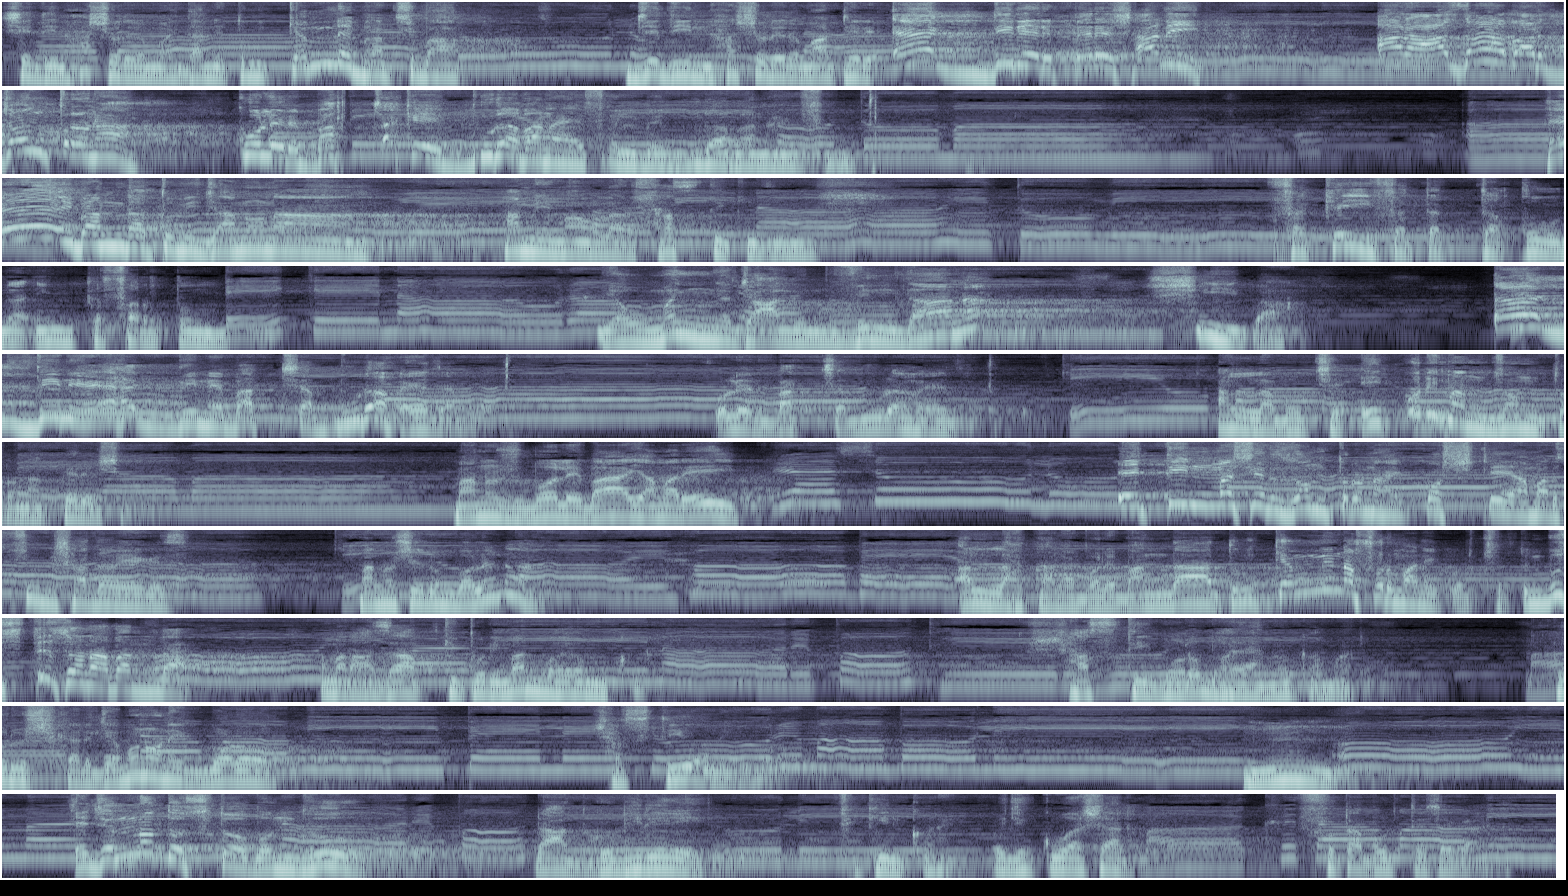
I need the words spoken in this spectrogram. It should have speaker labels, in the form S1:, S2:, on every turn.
S1: সেদিন হাসরের ময়দানে তুমি কেমনে বাঁচবা যেদিন হাসরের মাঠের একদিনের পেরেশানি আর আজাব আর যন্ত্রণা কোলের বাচ্চাকে বুড়া বানায় ফেলবে বুড়া বানায় ফেলবে এই বান্দা তুমি জানো না আমি মাওলার শাস্তি কি জিনিস
S2: তুমি
S1: فكيف تتقون إن كفرتم
S2: ডেকে নাও
S1: يوما يجعل الولدان শিবা। একদিনে একদিনে বাচ্চা বুড়া হয়ে যাবে। কোলের বাচ্চা বুড়া হয়ে
S2: যেত
S1: আল্লাহ বলছে, এই পরিমাণ যন্ত্রণা পেরেছে। মানুষ বলে, ভাই, আমার এই এই তিন মাসের যন্ত্রণায় কষ্টে আমার চুল সাদা হয়ে গেছে। মানুষ এরকম বলে না। আল্লাহ তারা বলে, বান্দা, তুমি কেমনি না নাফরমানি করছ? তুমি বুঝতেছ না, বান্দা? আমার আজাদ কি পরিমাণ ভয়ঙ্কর? শাস্তি বড় ভয়ানক আমার। পুরস্কার যেমন অনেক বড় শাস্তি অনেক বড়। এজন্য দোস্ত বন্ধু, রাত গভীরে ফিকির করে ওই যে কুয়াশার ফোটা পড়তেছে গায়ে।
